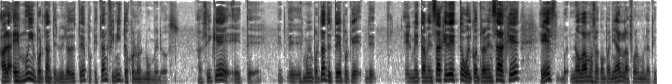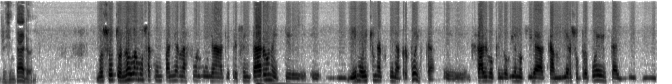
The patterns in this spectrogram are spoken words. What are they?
Ahora, es muy importante, Luis, lo de ustedes, porque están finitos con los números. Así que este, este, es muy importante ustedes porque de- el metamensaje de esto o el contramensaje es, no vamos a acompañar la fórmula que presentaron. Nosotros no vamos a acompañar la fórmula que presentaron este, eh, y hemos hecho una, una propuesta, eh, salvo que el gobierno quiera cambiar su propuesta y, y-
